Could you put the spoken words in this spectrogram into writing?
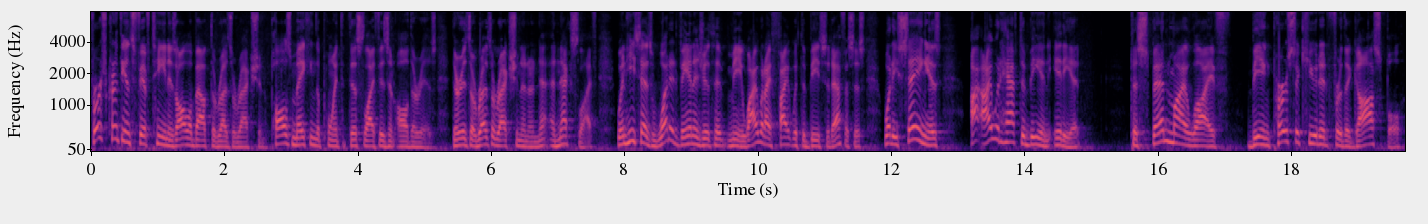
1 Corinthians 15 is all about the resurrection. Paul's making the point that this life isn't all there is. There is a resurrection and a, ne- a, next life. When he says, What advantageth it me? Why would I fight with the beasts at Ephesus? What he's saying is, I, I would have to be an idiot to spend my life being persecuted for the gospel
